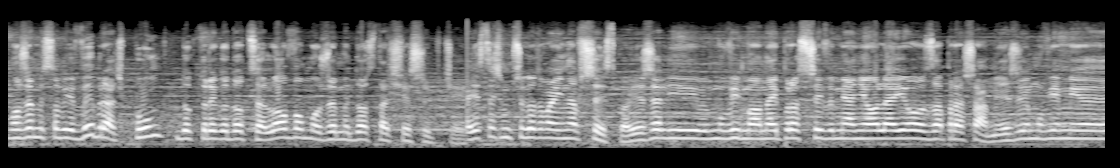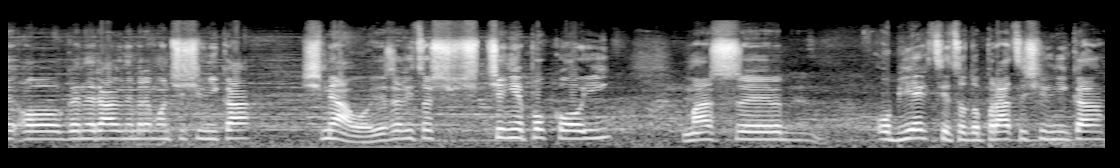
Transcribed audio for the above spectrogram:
możemy sobie wybrać punkt, do którego docelowo możemy dostać się szybciej. Jesteśmy przygotowani na wszystko. Jeżeli mówimy o najprostszej wymianie oleju, zapraszamy. Jeżeli mówimy o generalnym remoncie silnika, śmiało. Jeżeli coś Cię niepokoi, masz y, obiekcje co do pracy silnika,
